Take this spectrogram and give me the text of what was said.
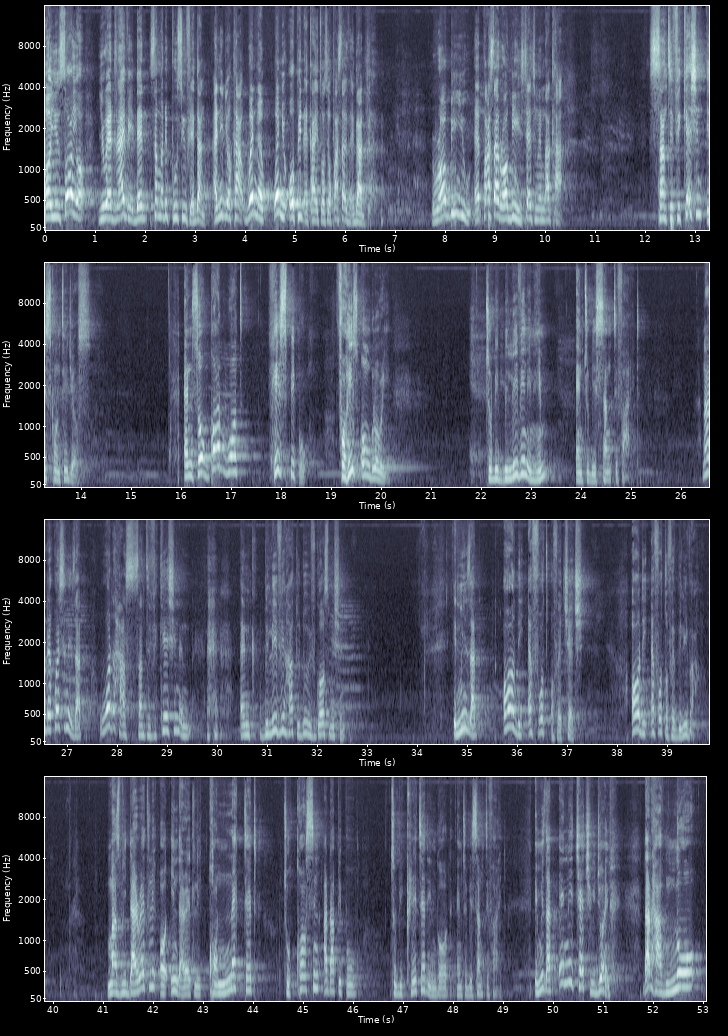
or you saw your, you were driving, then somebody pulls you with a gun. I need your car. When, uh, when you open a car, it was your pastor with a gun. robbing you, a pastor robbing his church member car. Sanctification is contagious. And so God wants his people for his own glory to be believing in him and to be sanctified. Now, the question is that what has sanctification and, and believing have to do with God's mission? It means that all the effort of a church, all the effort of a believer, must be directly or indirectly connected to causing other people to be created in God and to be sanctified. It means that any church you join that have no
